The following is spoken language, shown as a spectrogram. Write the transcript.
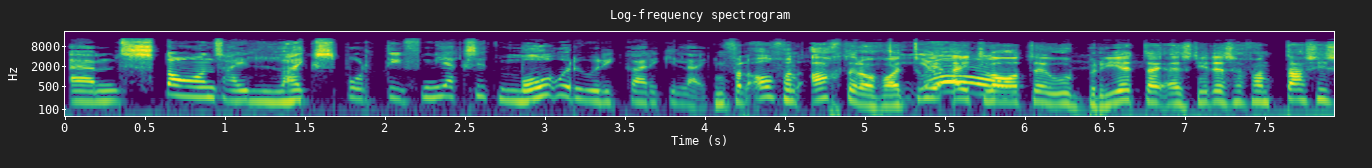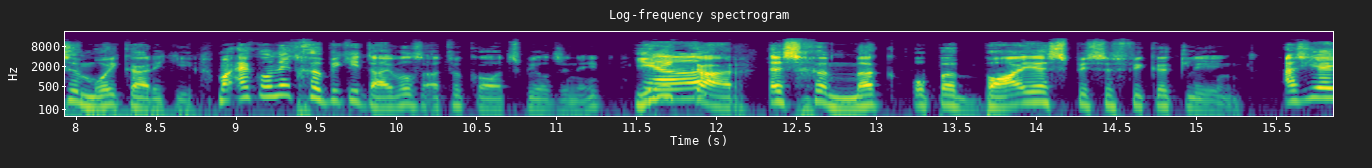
ehm um, staans. Hy lyk sportief. Nee ek sê mal oor hoe die karretjie lyk. En veral van agter af daai twee ja. uitlate hoe breed hy is nee dis 'n fantastiese mooi karretjie maar ek wil net gou 'n bietjie duiwels advokaat speel Janet hierdie ja. kar is gemik op 'n baie spesifieke kliënt. As jy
